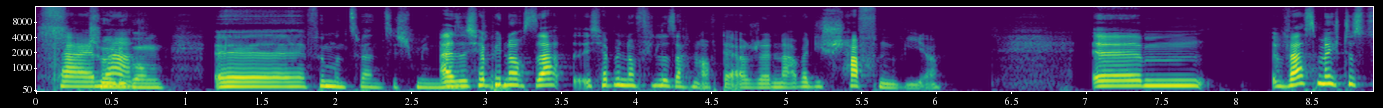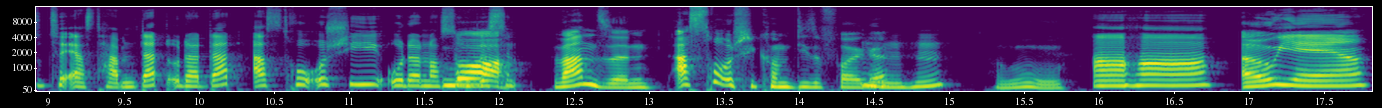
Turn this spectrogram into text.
Timer. Entschuldigung. Äh, 25 Minuten. Also ich habe hier noch Sa ich habe hier noch viele Sachen auf der Agenda, aber die schaffen wir. Ähm, was möchtest du zuerst haben? Dat oder dat? Astro-Uschi oder noch so Boah, ein bisschen. Wahnsinn. Astro-Uschi kommt diese Folge. Mhm. Oh. Aha. Oh yeah.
